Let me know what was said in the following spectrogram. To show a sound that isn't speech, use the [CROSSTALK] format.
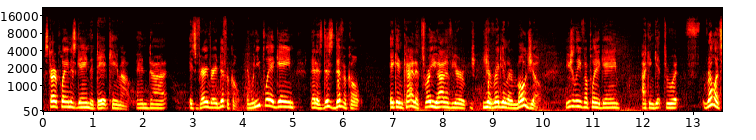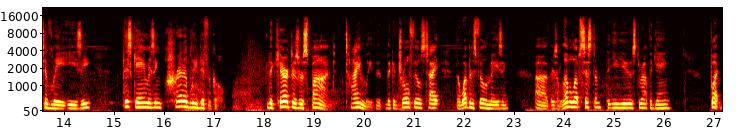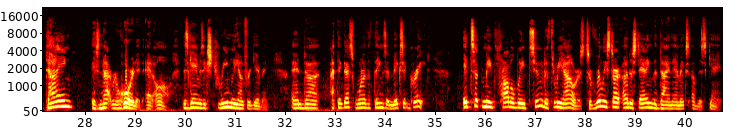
started playing this game the day it came out, and uh, it's very, very difficult. And when you play a game that is this difficult, it can kind of throw you out of your your regular mojo. Usually, if I play a game, I can get through it relatively easy. This game is incredibly difficult. The characters respond timely. The, the control feels tight. The weapons feel amazing. Uh, there's a level up system that you use throughout the game. But dying is not rewarded at all. This game is extremely unforgiving. And uh, I think that's one of the things that makes it great. It took me probably two to three hours to really start understanding the dynamics of this game.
